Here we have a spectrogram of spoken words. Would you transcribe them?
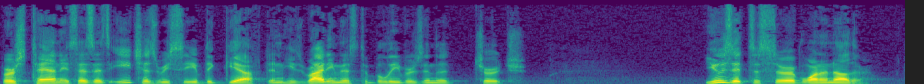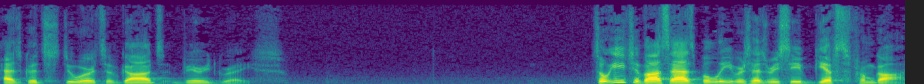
Verse 10, he says, As each has received a gift, and he's writing this to believers in the church, use it to serve one another as good stewards of God's varied grace. So each of us, as believers, has received gifts from God.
